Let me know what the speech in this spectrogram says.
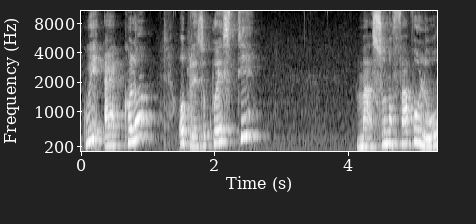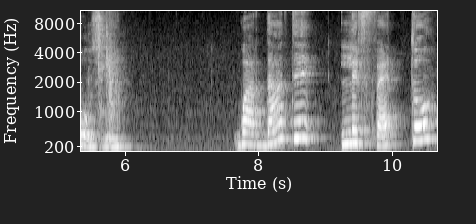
Qui eccolo. Ho preso questi ma sono favolosi. Guardate l'effetto.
